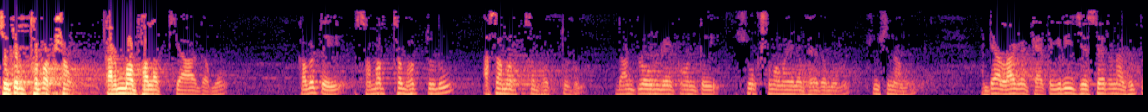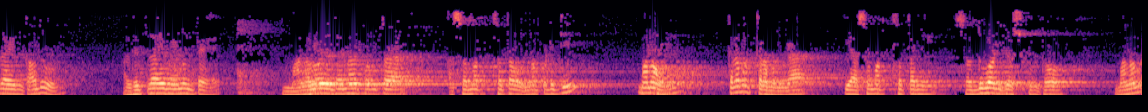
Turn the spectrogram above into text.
చతుర్థపక్షం కర్మఫల త్యాగము కాబట్టి సమర్థ భక్తుడు అసమర్థ భక్తుడు దాంట్లో ఉండేటువంటి సూక్ష్మమైన భేదములు చూసినాము. అంటే అలాగే కేటగిరీ చేశారని అభిప్రాయం కాదు. అభిప్రాయం ఏమంటే మనలో ఏదైనా కొంత అసమర్థత ఉన్నప్పటికీ మనం క్రమక్రమంగా ఈ అసమర్థతని సర్దుబాటు చేసుకుంటూ మనం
